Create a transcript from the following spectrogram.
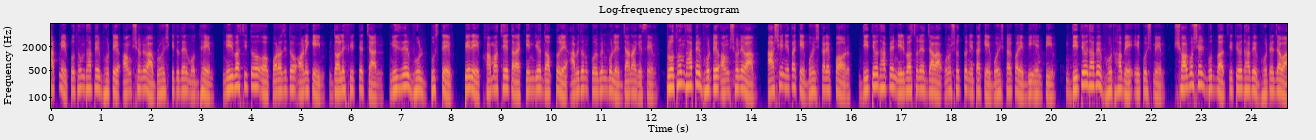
আট মে প্রথম ধাপের ভোটে অংশ নেওয়া বহিষ্কৃতদের মধ্যে নির্বাচিত ও পরাজিত অনেকেই দলে ফিরতে চান। নিজেদের ভুল বুঝতে পেরে ক্ষমা চেয়ে তারা কেন্দ্রীয় দপ্তরে আবেদন করবেন বলে জানা গেছে। প্রথম ধাপের ভোটে অংশ নেওয়া আশি নেতাকে বহিষ্কারের পর দ্বিতীয় ধাপের নির্বাচনে যাওয়া উনসত্তর নেতাকে বহিষ্কার করে বিএনপি। দ্বিতীয় ধাপে ভোট হবে একুশ মে। সর্বশেষ বুধবার তৃতীয় ধাপে ভোটে যাওয়া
